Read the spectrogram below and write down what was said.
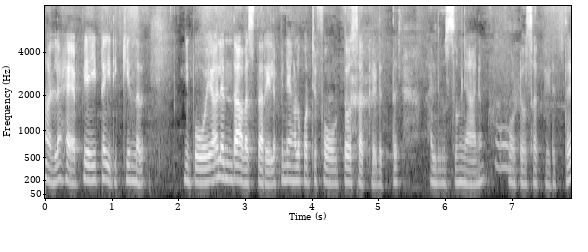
നല്ല ഹാപ്പി ആയിട്ടാണ് ഇരിക്കുന്നത്. ഇനി പോയാൽ എന്താ അവസ്ഥ അറിയില്ല. പിന്നെ ഞങ്ങൾ കുറച്ച് ഫോട്ടോസൊക്കെ എടുത്ത് അലൂസും ഞാനും ഫോട്ടോസൊക്കെ എടുത്ത്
